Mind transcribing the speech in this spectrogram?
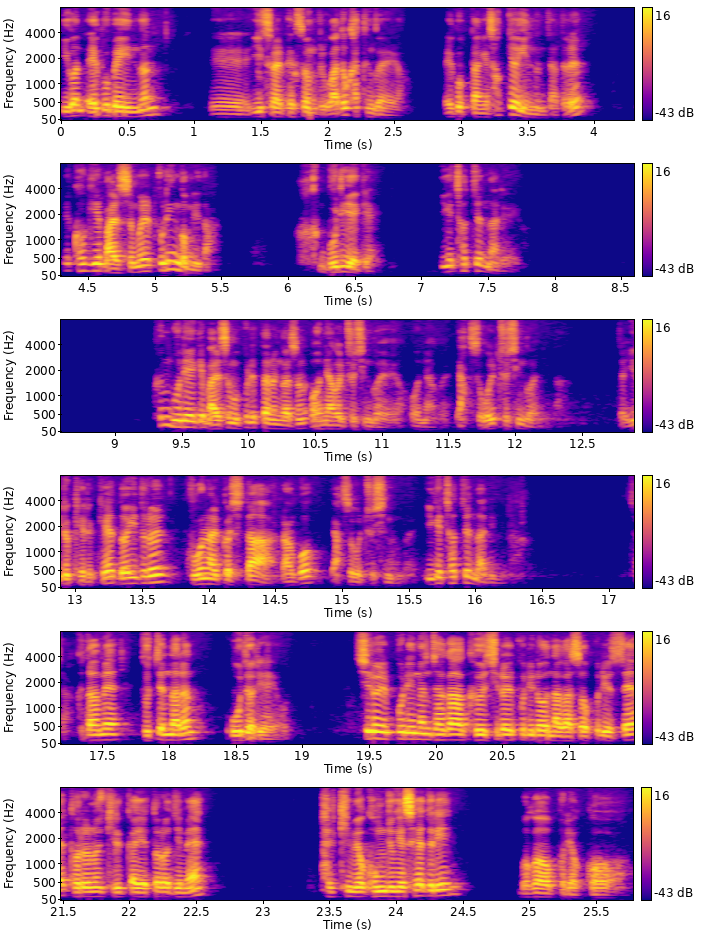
이건 애굽에 있는 예, 이스라엘 백성들과도 같은 거예요. 애굽 땅에 섞여 있는 자들. 거기에 말씀을 뿌린 겁니다. 큰 무리에게. 이게 첫째 날이에요. 큰 무리에게 말씀을 뿌렸다는 것은 언약을 주신 거예요. 언약을. 약속을 주신 겁니다. 자, 이렇게 이렇게 너희들을 구원할 것이다 라고 약속을 주시는 거예요. 이게 첫째 날입니다. 자, 그 다음에 둘째 날은 5절이에요. 씨를 뿌리는 자가 그 씨를 뿌리러 나가서 뿌릴새 더러는 길가에 떨어짐에 밝히며 공중의 새들이 먹어버렸고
